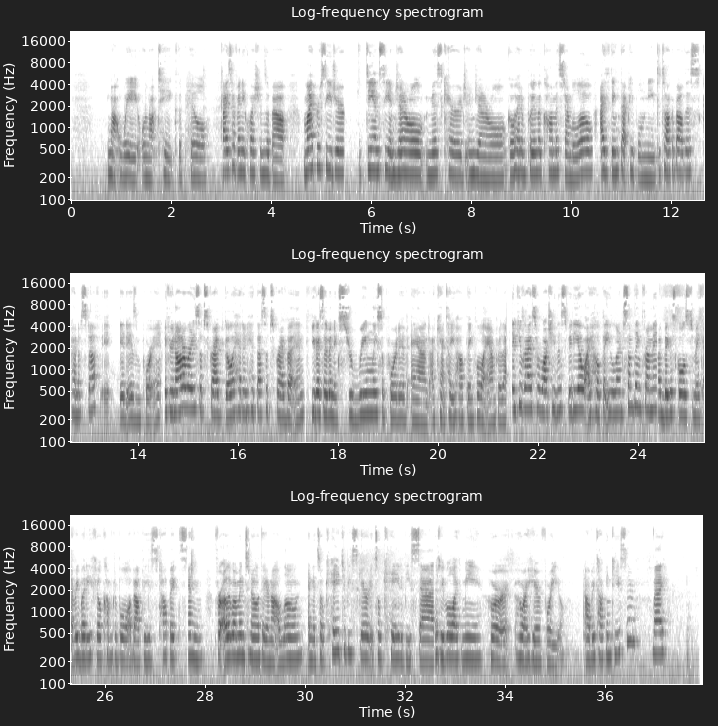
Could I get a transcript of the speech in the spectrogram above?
not wait or not take the pill. If you guys have any questions about my procedure, D&C in general, miscarriage in general, go ahead and put in the comments down below. I think that people need to talk about this kind of stuff. It, it is important. If you're not already subscribed, go ahead and hit that subscribe button. You guys have been extremely supportive and I can't tell you how thankful I am for that. Thank you guys for watching this video. I hope that you learned something from it. My biggest goal is to make everybody feel comfortable about these topics and for other women to know that they are not alone and it's okay to be scared. It's okay to be sad. There's people like me who are, who are here for you. I'll be talking to you soon. Bye.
